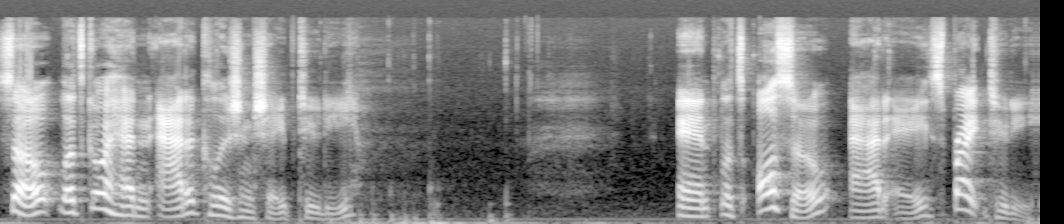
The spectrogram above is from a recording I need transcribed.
So let's go ahead and add a collision shape 2D. And let's also add a sprite 2D.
